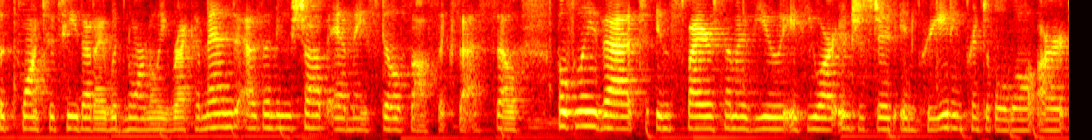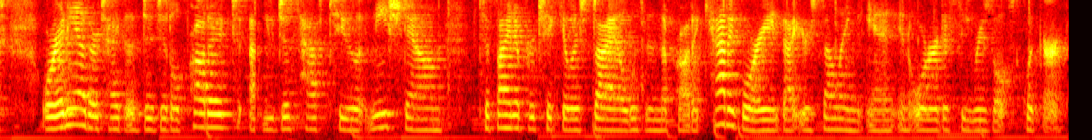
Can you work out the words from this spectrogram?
the quantity that I would normally recommend as a new shop, and they still saw success. So, hopefully, that inspires some of you if you are interested in creating printable wall art or any other type of digital product. Uh, you just have to niche down to find a particular style within the product category that you're selling in in order to see results quicker.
